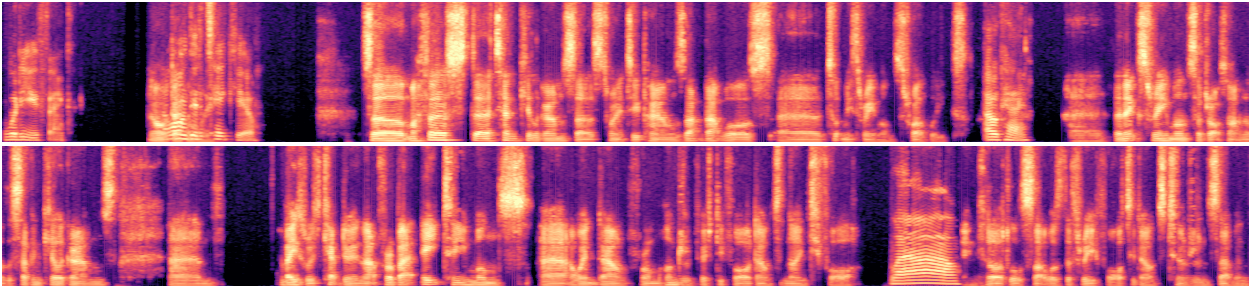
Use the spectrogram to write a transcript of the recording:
What do you think? Oh, how long did it take you? So my first uh, 10 kilograms, so it's 22 pounds, that that was uh, took me three months, 12 weeks. Okay. Uh, the next three months, I dropped about another seven kilograms. Um, basically kept doing that for about 18 months. Uh, I went down from 154 down to 94. Wow. In total, so that was the 340 down to 207.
